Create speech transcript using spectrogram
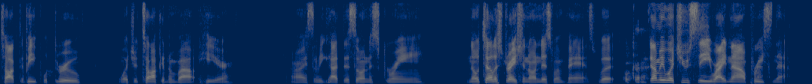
talk to people through what you're talking about here. All right, so we got this on the screen. No illustration on this one, Vance, but Okay. tell me what you see right now pre-snap.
